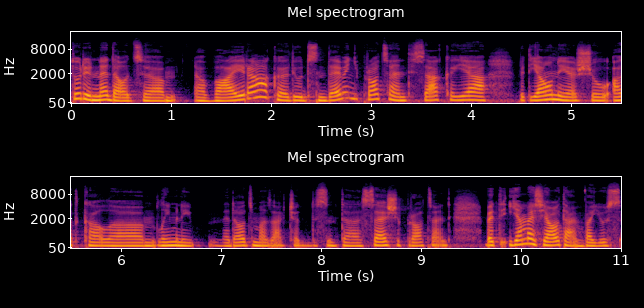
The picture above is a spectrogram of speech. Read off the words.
Tur ir nedaudz vairāk, 29% saka saka, jā, bet jauniešu atkal um, līmenī nedaudz mazāk, 46%. Bet, ja mēs jautājam, vai jūs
